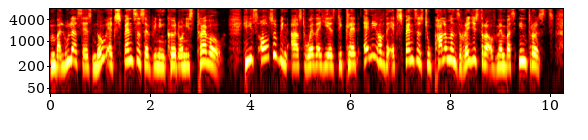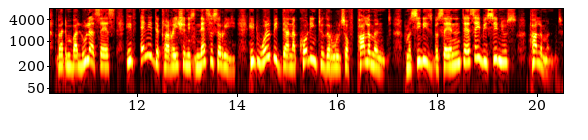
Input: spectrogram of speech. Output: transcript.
Mbalula says no expenses have been incurred on his travel. He's also been asked whether he has declared any of the expenses to Parliament's Registrar of Members' Interests. But Mbalula says if any declaration is necessary, it will be done according to the rules of Parliament. Mercedes Besent, SABC News. News, Parliament.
